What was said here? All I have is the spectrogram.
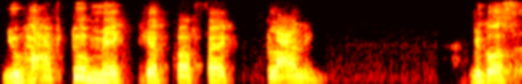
you have to make a perfect planning. Because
